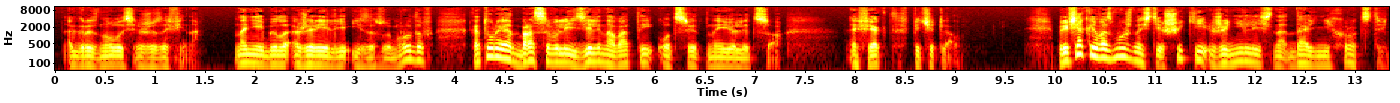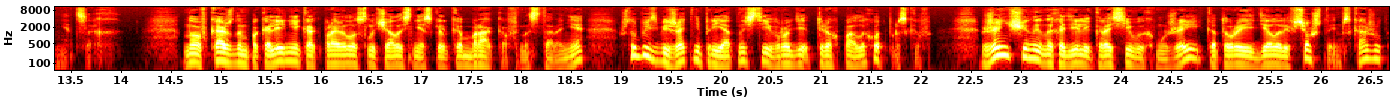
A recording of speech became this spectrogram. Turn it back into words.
— огрызнулась Жозефина. На ней было ожерелье из изумрудов, которые отбрасывали зеленоватый отцвет на ее лицо. Эффект впечатлял. При всякой возможности шики женились на дальних родственницах но в каждом поколении, как правило, случалось несколько браков на стороне, чтобы избежать неприятностей вроде трехпалых отпрысков. Женщины находили красивых мужей, которые делали все, что им скажут,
